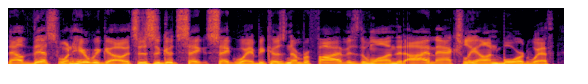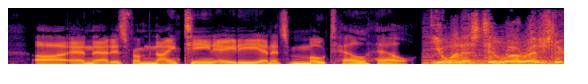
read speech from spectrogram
Now this one, here we go. It's this is a good seg- segue because number five is the one that I'm actually on board with, uh, and that is from 1980, and it's Motel Hell. You want us to uh, register?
